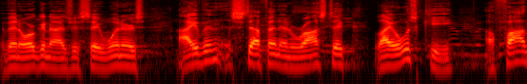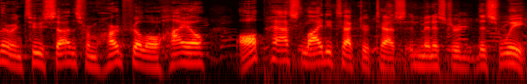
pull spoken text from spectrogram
Event organizers say winners Ivan, Stefan, and Rostik Lyoski, a father and two sons from Hartfield, Ohio, all passed lie detector tests administered this week.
